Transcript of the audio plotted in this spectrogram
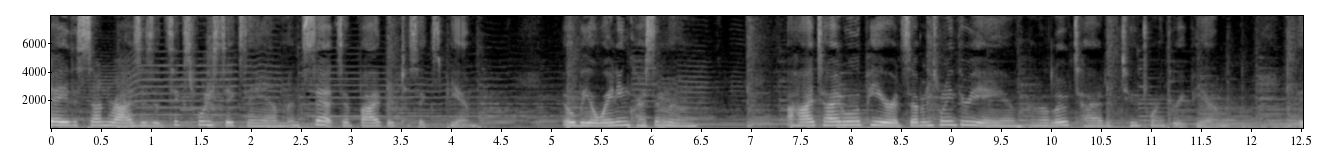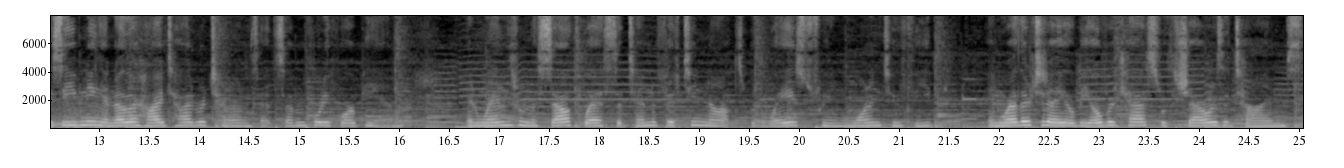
Today, the sun rises at 6:46 a.m. and sets at 5:56 p.m. It will be a waning crescent moon. A high tide will appear at 7:23 a.m. and a low tide at 2:23 p.m. This evening, another high tide returns at 7:44 p.m. and winds from the southwest at 10 to 15 knots with waves between 1 and 2 feet. And weather today will be overcast with showers at times.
